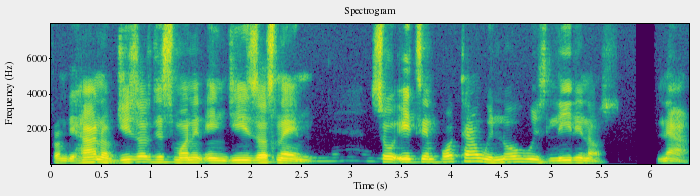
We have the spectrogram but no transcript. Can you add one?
from the hand of Jesus this morning in Jesus' name. So it's important we know who is leading us. Now,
